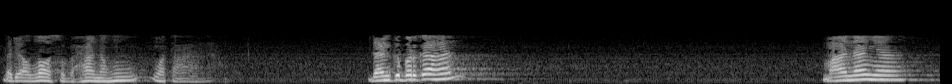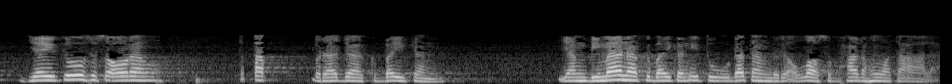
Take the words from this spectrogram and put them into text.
dari Allah Subhanahu wa taala. Dan keberkahan Maknanya yaitu seseorang tetap berada kebaikan yang di mana kebaikan itu datang dari Allah Subhanahu wa taala.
